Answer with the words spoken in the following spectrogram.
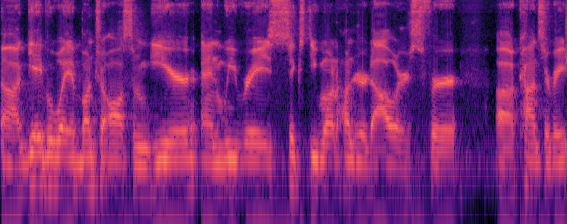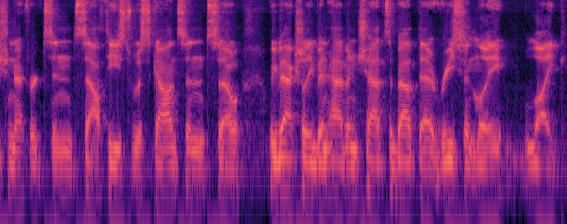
uh, gave away a bunch of awesome gear and we raised sixty one hundred dollars for uh, conservation efforts in southeast Wisconsin. So we've actually been having chats about that recently, like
